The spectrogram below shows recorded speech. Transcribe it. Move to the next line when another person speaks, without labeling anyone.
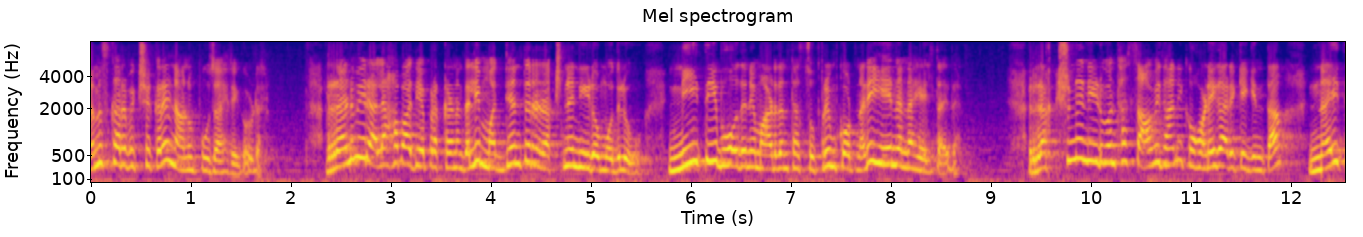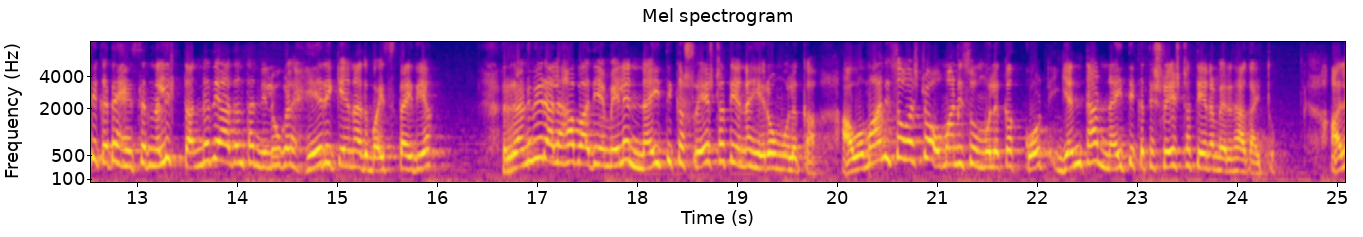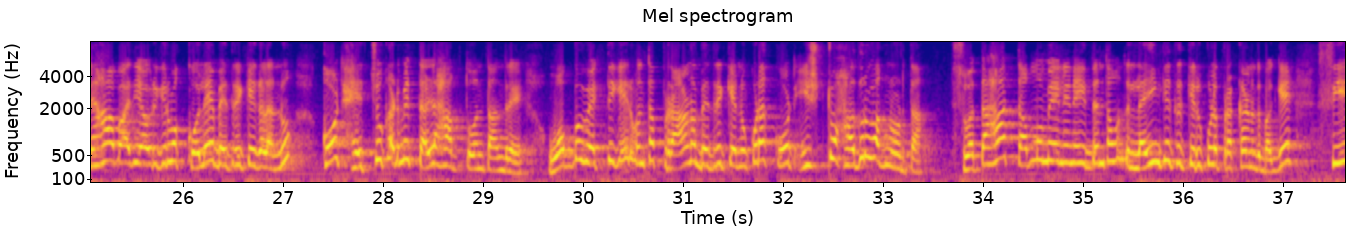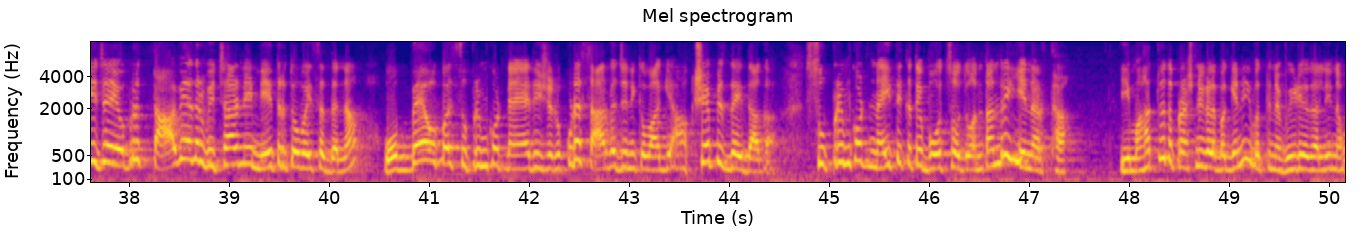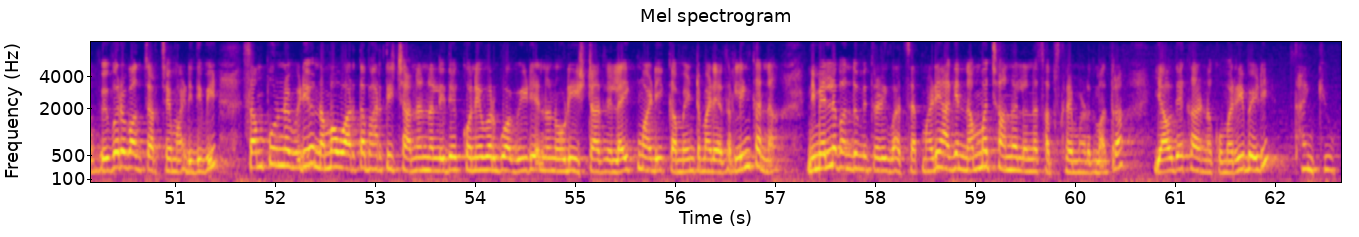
ನಮಸ್ಕಾರ ವೀಕ್ಷಕರೇ, ನಾನು ಪೂಜಾ ಹಿರೇಗೌಡರ್. ರಣವೀರ್ ಅಲಹಾಬಾದಿಯ ಪ್ರಕರಣದಲ್ಲಿ ಮಧ್ಯಂತರ ರಕ್ಷಣೆ ನೀಡೋ ಮೊದಲು ನೀತಿ ಬೋಧನೆ ಮಾಡಿದಂಥ ಸುಪ್ರೀಂ ಕೋರ್ಟ್ ನಡೆ ಏನನ್ನ ಹೇಳ್ತಾ ಇದೆ? ರಕ್ಷಣೆ ನೀಡುವಂತಹ ಸಾಂವಿಧಾನಿಕ ಹೊಣೆಗಾರಿಕೆಗಿಂತ ನೈತಿಕತೆ ಹೆಸರಿನಲ್ಲಿ ತನ್ನದೇ ಆದಂಥ ನಿಲುವುಗಳ ಹೇರಿಕೆಯನ್ನು ಅದು ಬಯಸ್ತಾ ಇದೆಯಾ? ರಣವೀರ್ ಅಲಹಾಬಾದಿಯ ಮೇಲೆ ನೈತಿಕ ಶ್ರೇಷ್ಠತೆಯನ್ನು ಹೇರೋ ಮೂಲಕ ಅವಮಾನಿಸುವಷ್ಟು ಅವಮಾನಿಸುವ ಮೂಲಕ ಕೋರ್ಟ್ ಎಂಥ ನೈತಿಕತೆ ಶ್ರೇಷ್ಠತೆಯನ್ನು ಮೆರೆದ ಹಾಗಾಯ್ತು? ಅಲಹಾಬಾದಿ ಅವರಿಗಿರುವ ಕೊಲೆ ಬೆದರಿಕೆಗಳನ್ನು ಕೋರ್ಟ್ ಹೆಚ್ಚು ಕಡಿಮೆ ತಳ್ಳ ಹಾಕ್ತು ಅಂತ ಒಬ್ಬ ವ್ಯಕ್ತಿಗೆ ಇರುವಂತ ಪ್ರಾಣ ಬೆದರಿಕೆಯನ್ನು ಕೂಡ ಕೋರ್ಟ್ ಇಷ್ಟು ಹಗುರವಾಗಿ ನೋಡ್ತಾ. ಸ್ವತಃ ತಮ್ಮ ಮೇಲೇನೆ ಇದ್ದಂಥ ಒಂದು ಲೈಂಗಿಕ ಕಿರುಕುಳ ಪ್ರಕರಣದ ಬಗ್ಗೆ ಸಿ ಜೆ ಒಬ್ರು ತಾವೇ ಅದರ ವಿಚಾರಣೆ ನೇತೃತ್ವ ವಹಿಸದನ್ನ ಒಬ್ಬೇ ಒಬ್ಬ ಸುಪ್ರೀಂ ಕೋರ್ಟ್ ನ್ಯಾಯಾಧೀಶರು ಕೂಡ ಸಾರ್ವಜನಿಕವಾಗಿ ಆಕ್ಷೇಪಿಸದೇ ಇದ್ದಾಗ ಸುಪ್ರೀಂ ಕೋರ್ಟ್ ನೈತಿಕತೆ ಬೋಧಿಸೋದು ಅಂತಂದ್ರೆ ಏನರ್ಥ? ಈ ಮಹತ್ವದ ಪ್ರಶ್ನೆಗಳ ಬಗ್ಗೆನೇ ಇವತ್ತಿನ ವಿಡಿಯೋದಲ್ಲಿ ನಾವು ವಿವರವಾಗಿ ಚರ್ಚೆ ಮಾಡಿದ್ದೀವಿ ಸಂಪೂರ್ಣ ವಿಡಿಯೋ ನಮ್ಮ ವಾರ್ತಾ ಭಾರತಿ ಚಾನಲ್ನಲ್ಲಿದೆ. ಕೊನೆವರೆಗೂ ಆ ವಿಡಿಯೋನ ನೋಡಿ, ಇಷ್ಟ ಆದರೆ ಲೈಕ್ ಮಾಡಿ, ಕಮೆಂಟ್ ಮಾಡಿ, ಅದರ ಲಿಂಕನ್ನು ನಿಮ್ಮೆಲ್ಲ ಬಂಧು ಮಿತ್ರರಿಗೆ ವಾಟ್ಸಪ್ ಮಾಡಿ, ಹಾಗೆ ನಮ್ಮ ಚಾನಲನ್ನು ಸಬ್ಸ್ಕ್ರೈಬ್ ಮಾಡೋದು ಮಾತ್ರ. ಯಾವುದೇ ಕಾರಣಕ್ಕೂ ಮರಿಬೇಡಿ. Thank you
